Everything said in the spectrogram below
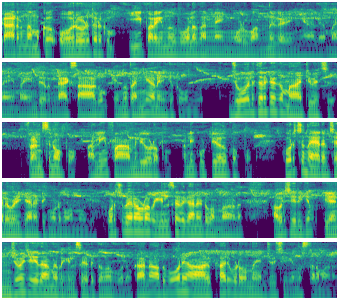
കാരണം നമുക്ക് ഓരോരുത്തർക്കും ഈ പറയുന്നത് പോലെ തന്നെ ഇങ്ങോട്ട് വന്നു കഴിഞ്ഞാൽ മൈൻഡ് റിലാക്സ് ആകും എന്ന് തന്നെയാണ് എനിക്ക് തോന്നുന്നത്. ജോലി തിരക്കൊക്കെ മാറ്റിവെച്ച് ഫ്രണ്ട്സിനൊപ്പം അല്ലെങ്കിൽ ഫാമിലിയോടൊപ്പം അല്ലെങ്കിൽ കുട്ടികൾക്കൊപ്പം കുറച്ച് നേരം ചിലവഴിക്കാനായിട്ട് ഇങ്ങോട്ട് വന്നു നോക്കി. കുറച്ച് പേര് അവിടെ റീൽസ് എടുക്കാനായിട്ട് വന്നതാണ്. അവർ ശരിക്കും എൻജോയ് ചെയ്താണ് റീൽസ് എടുക്കുന്നത് പോലും. കാരണം അതുപോലെ ആൾക്കാർ ഇവിടെ വന്ന് എൻജോയ് ചെയ്യുന്ന സ്ഥലമാണ്.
